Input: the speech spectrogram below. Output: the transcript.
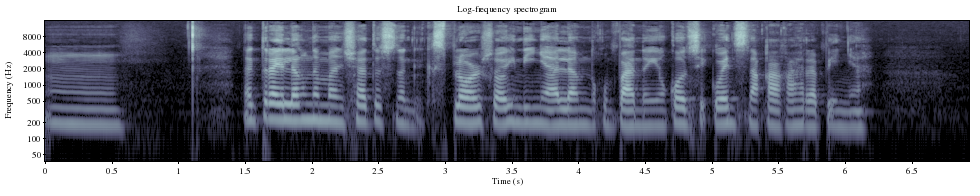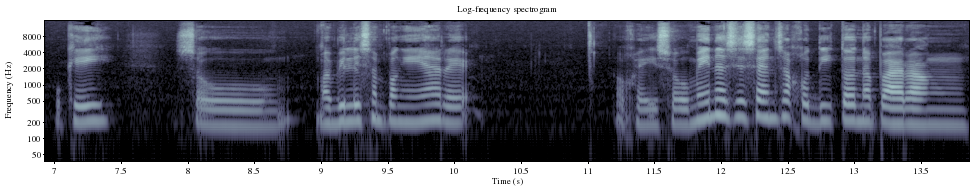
mm, nagtry lang naman siya tapos nag-explore so hindi niya alam kung paano yung consequence na kakaharapin niya. Okay? So, mabilis ang pangyayari. Okay, so may nasisense ako dito na parang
